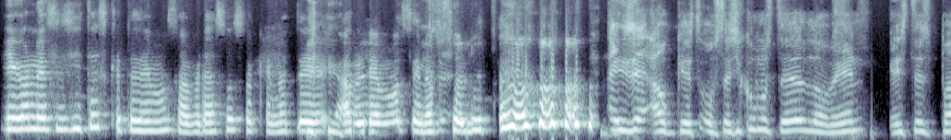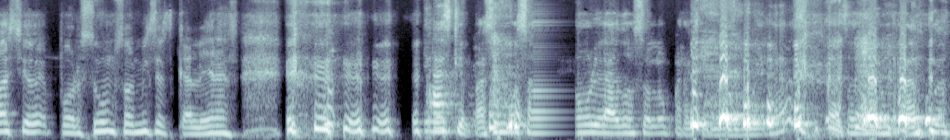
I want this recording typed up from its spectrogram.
Diego, ¿necesitas que te demos abrazos o que no te hablemos en absoluto? Ahí dice, aunque, o sea, así como ustedes lo ven, este espacio por Zoom son mis escaleras. ¿Quieres que pasemos a un lado solo para que nos random.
